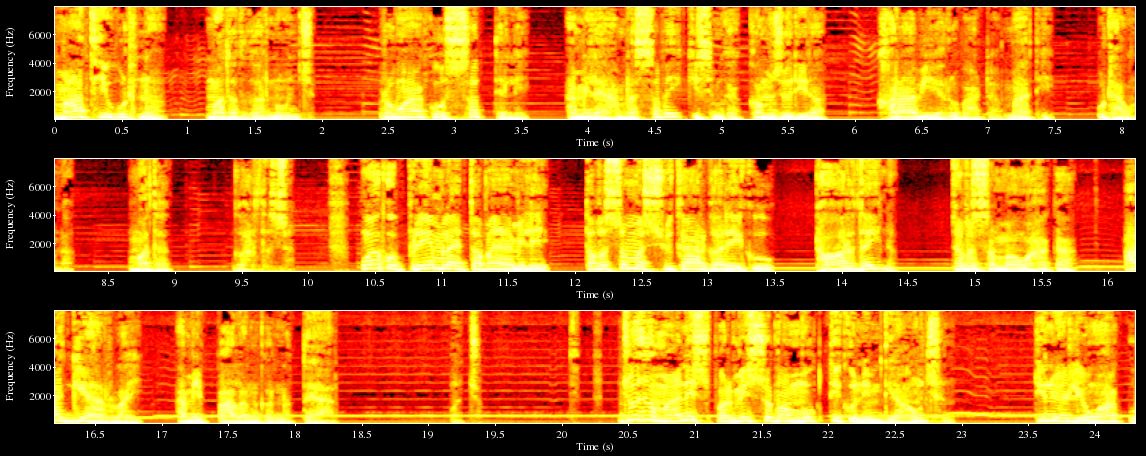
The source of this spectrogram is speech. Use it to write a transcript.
माथि उठ्न मद्दत गर्नुहुन्छ र उहाँको सत्यले हामीलाई हाम्रा सबै किसिमका कमजोरी र खराबीहरूबाट माथि उठाउन मद्दत गर्दछ। उहाँको प्रेमलाई तपाईँ हामीले तबसम्म स्वीकार गरेको ठहर्दैन। जबसम्म उहाँका आज्ञाहरूलाई हामी पालन गर्न तयार हुन्छौँ। जो जो मानिस परमेश्वरमा मुक्तिको निम्ति आउँछन् तिनीहरूले उहाँको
